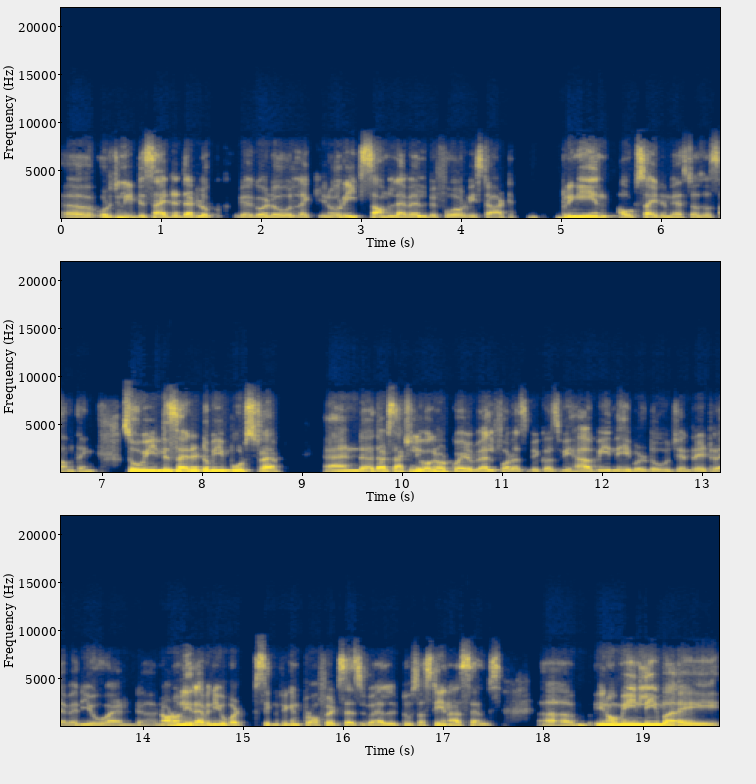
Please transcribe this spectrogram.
uh, originally decided that look we're going to like you know reach some level before we start bringing in outside investors or something. So we decided to be bootstrapped and uh, that's actually worked out quite well for us because we have been able to generate revenue and uh, not only revenue but significant profits as well to sustain ourselves uh, you know mainly by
